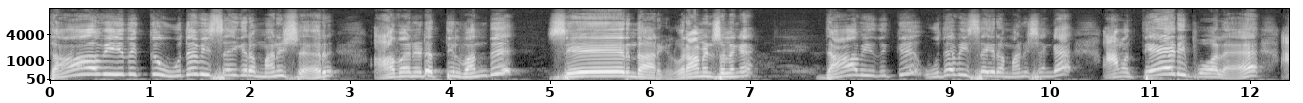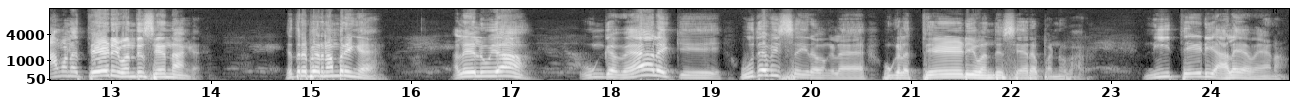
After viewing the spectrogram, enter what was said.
தாவீதுக்கு உதவி செய்கிற மனுஷர் அவனிடத்தில் வந்து சேர்ந்தார்கள். ஒரு ஆமென் சொல்லுங்கள் தாவிதுக்கு உதவி செய்கிற மனுஷங்க அவன் தேடி போல அவனை தேடி வந்து சேர்ந்தாங்க. எத்தனை பேர் நம்புறீங்க? அல்லேலூயா. உங்க வேலைக்கு உதவி செய்கிறவங்கள உங்களை தேடி வந்து சேர பண்ணுவார். நீ தேடி அலைய வேணாம்.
